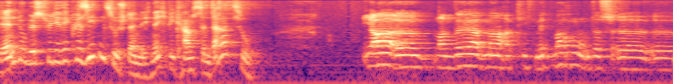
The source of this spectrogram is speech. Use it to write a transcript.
denn du bist für die Requisiten zuständig, nicht? Wie kam es denn dazu? Ja, äh, man will ja immer aktiv mitmachen und das äh, äh,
